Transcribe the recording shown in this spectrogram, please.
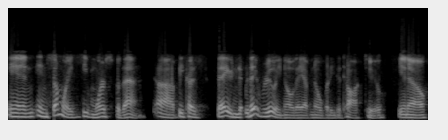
and in some ways, it's even worse for them uh, because they they really know they have nobody to talk to. You know,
